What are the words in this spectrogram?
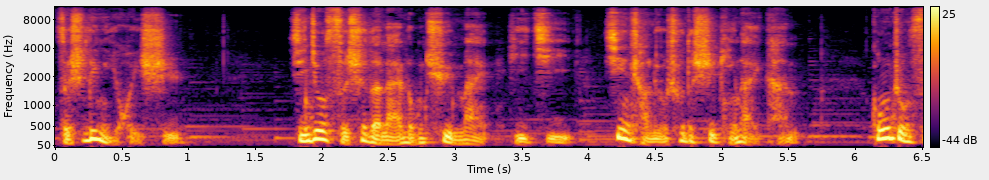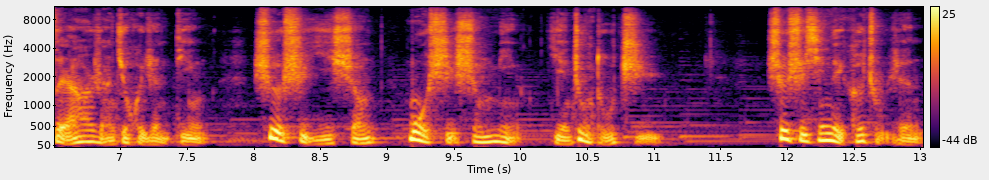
则是另一回事。仅就此事的来龙去脉以及现场流出的视频来看，公众自然而然就会认定涉事医生漠视生命，严重渎职。涉事心内科主任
